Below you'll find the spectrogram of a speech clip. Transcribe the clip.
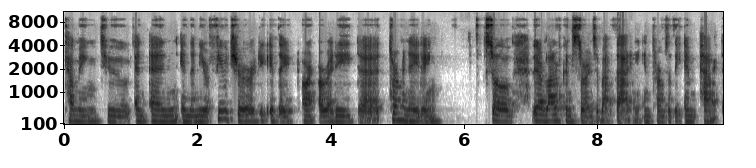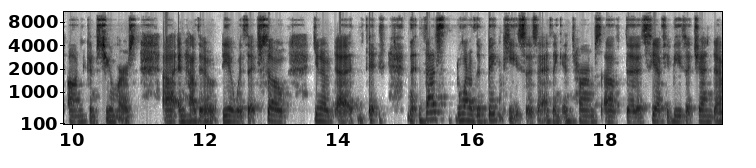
coming to an end in the near future if they aren't already uh, terminating. So there are a lot of concerns about that in terms of the impact on consumers uh, and how they'll deal with it. So, you know, uh, it, that's one of the big pieces, I think, in terms of the CFPB's agenda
